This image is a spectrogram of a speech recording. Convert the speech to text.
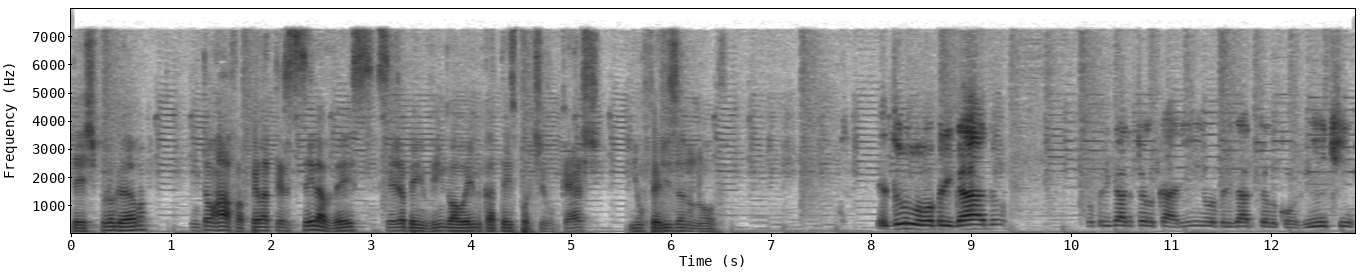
deste programa. Então, Rafa, pela terceira vez, seja bem-vindo ao MKT Esportivo Cast e um feliz ano novo. Edu, obrigado. Obrigado pelo carinho, obrigado pelo convite.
